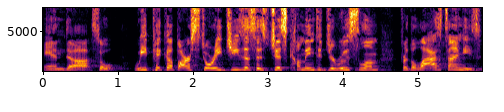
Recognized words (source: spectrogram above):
And uh, so we pick up our story. Jesus has just come into Jerusalem for the last time. He's,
